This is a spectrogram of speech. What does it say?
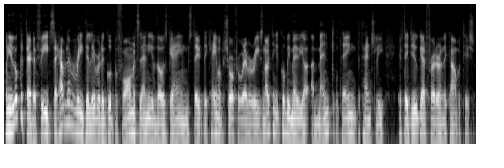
When you look at their defeats, they have never really delivered a good performance in any of those games. They they came up short for whatever reason. I think it could be maybe a, a mental thing potentially if they do get further in the competition.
